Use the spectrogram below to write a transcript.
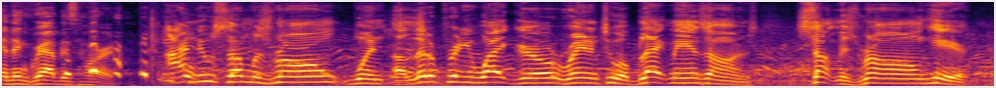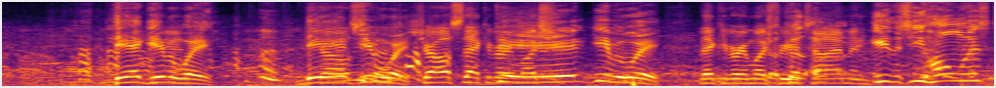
and then grabbed his heart. I knew something was wrong when a little pretty white girl ran into a black man's arms. Something is wrong here. Dead giveaway. Dead Charles, giveaway. Charles, thank you very much. Dead giveaway. Thank you very much for your Because, uh, time. And either she homeless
